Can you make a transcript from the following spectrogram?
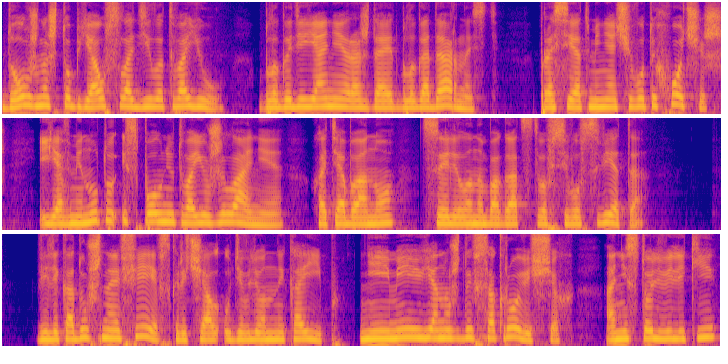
должно, чтоб я усладила твою. Благодеяние рождает благодарность. Проси от меня, чего ты хочешь, и я в минуту исполню твое желание» хотя бы оно целило на богатство всего света. «Великодушная фея!» — вскричал удивленный Каиб. «Не имею я нужды в сокровищах. Они столь велики,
